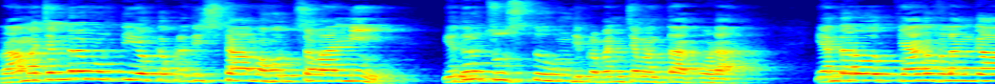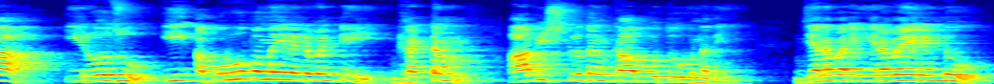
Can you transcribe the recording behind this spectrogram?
రామచంద్రమూర్తి యొక్క ప్రతిష్టా మహోత్సవాన్ని ఎదురు చూస్తూ ఉంది ప్రపంచమంతా కూడా. ఎందరో త్యాగఫలంగా ఈరోజు ఈ అపురూపమైనటువంటి ఘట్టం ఆవిష్కృతం కాబోతూ ఉన్నది. జనవరి ఇరవై రెండు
